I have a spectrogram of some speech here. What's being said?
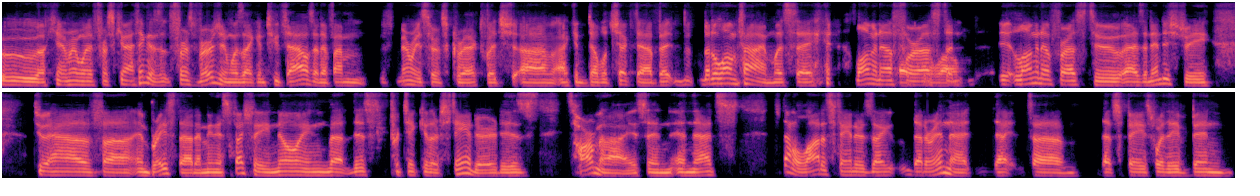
ooh, I can't remember when it first came. I think the first version was like in 2000, if I'm if memory serves correct, which um, I can double check that. But but a long time, let's say, long enough that's for us to long enough for us to, as an industry, to have uh, embraced that. I mean, especially knowing that this particular standard is it's harmonized, and and that's there's not a lot of standards that, that are in that that um, that space where they've been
